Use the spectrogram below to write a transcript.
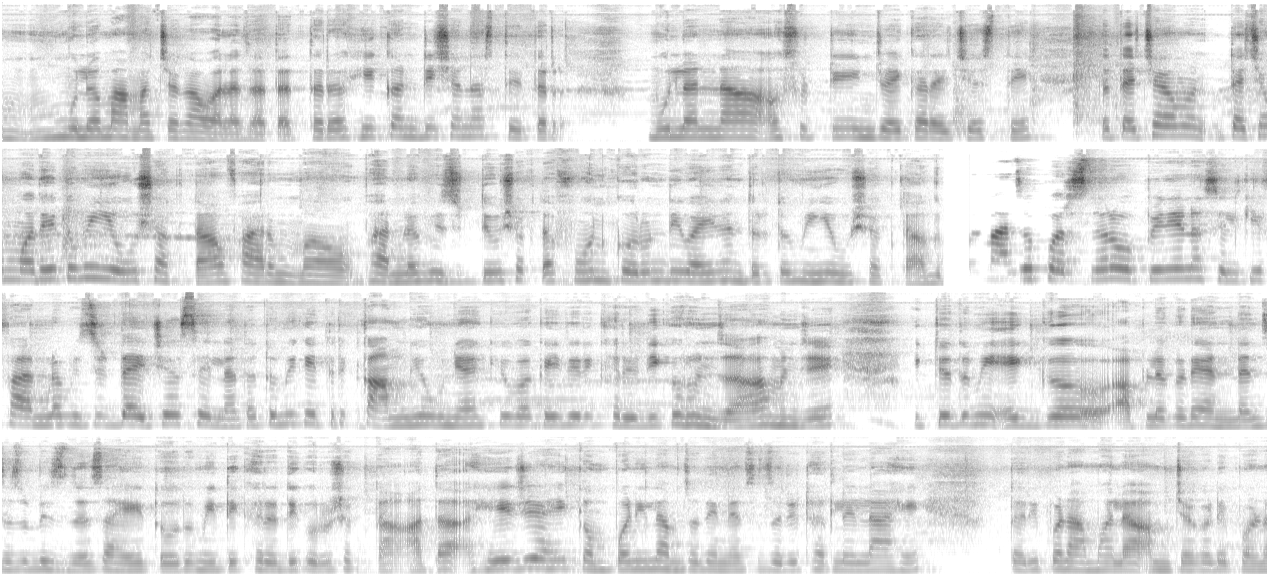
मुलं मामाच्या गावाला जातात. तर ही कंडिशन असते तर मुलांना सुट्टी एन्जॉय करायची असते. तर त्याच्या त्याच्यामध्ये तुम्ही येऊ शकता फार्म फार्मला व्हिजिट देऊ शकता. फोन करून दिवाळीनंतर तुम्ही येऊ शकता. माझं पर्सनल ओपिनियन असेल की फार्मला व्हिजिट द्यायची असेल ना तर तुम्ही काहीतरी काम घेऊन या किंवा काहीतरी खरेदी करून जा. म्हणजे एक तर तुम्ही एक आपल्याकडे अंड्यांचा जो बिझनेस आहे तो तुम्ही ते खरेदी करू शकता. आता हे जे आहे कंपनीला आमचं देण्याचं जरी ठरलेलं आहे तरी पण आम्हाला आमच्याकडे पण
